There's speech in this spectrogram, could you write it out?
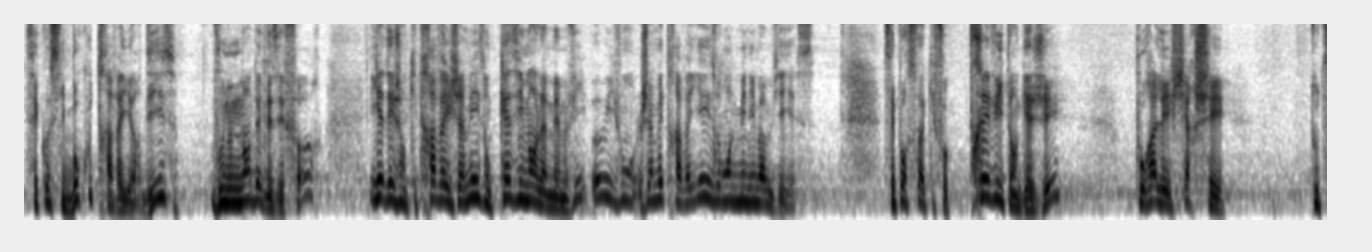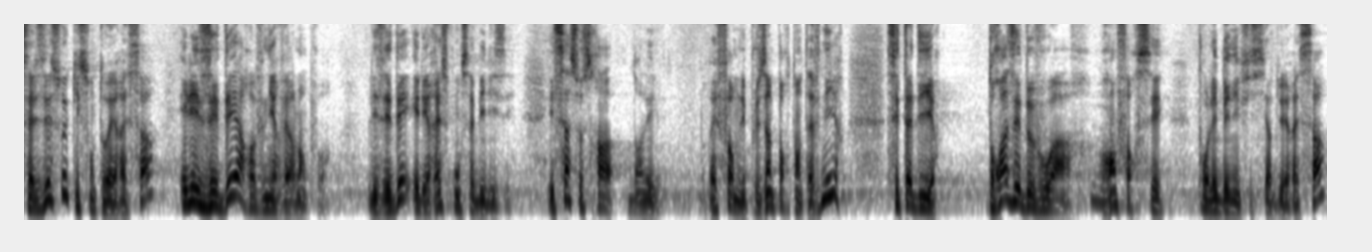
c'est qu'aussi beaucoup de travailleurs disent, vous nous demandez des efforts, il y a des gens qui travaillent jamais, ils ont quasiment la même vie. Eux, ils vont jamais travailler, ils auront le minimum vieillesse. C'est pour ça qu'il faut très vite engager pour aller chercher toutes celles et ceux qui sont au RSA et les aider à revenir vers l'emploi. Les aider et les responsabiliser. Et ça, ce sera dans les réformes les plus importantes à venir, c'est-à-dire droits et devoirs renforcés pour les bénéficiaires du RSA,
